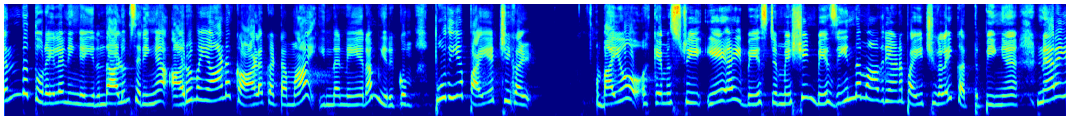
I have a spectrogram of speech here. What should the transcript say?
எந்த துறையில் நீங்கள் இருந்தாலும் சரிங்க அருமையான காலகட்டமாக இந்த நேரம் இருக்கும். புதிய பயிற்சிகள் biochemistry AI based machine based இந்த மாதிரியான பயிற்சிகளை கற்றுப்பீங்க நிறைய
